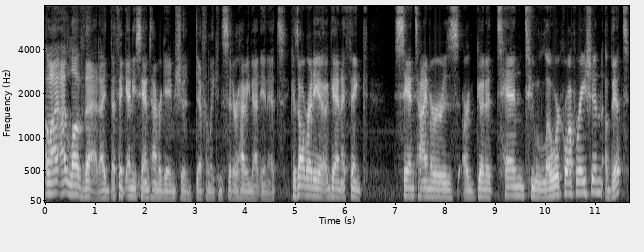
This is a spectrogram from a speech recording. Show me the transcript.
Oh, I, I love that. I, I think any sand timer game should definitely consider having that in it. Because already, again, I think sand timers are going to tend to lower cooperation a bit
